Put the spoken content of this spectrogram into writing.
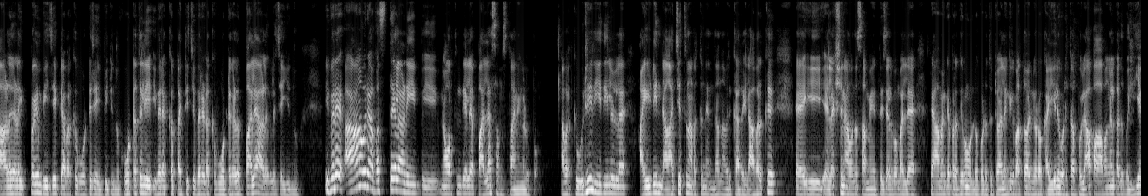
ആളുകളെ ഇപ്പോഴും ബി ജെ പി അവർക്ക് വോട്ട് ചെയ്യിപ്പിക്കുന്നു. കൂട്ടത്തിൽ ഇവരൊക്കെ പറ്റിച്ച് ഇവരുടെയൊക്കെ വോട്ടുകൾ പല ആളുകൾ ചെയ്യുന്നു. ഇവരെ ആ ഒരു അവസ്ഥയിലാണ് ഈ നോർത്ത് ഇന്ത്യയിലെ പല സംസ്ഥാനങ്ങളും ഇപ്പം. അവർക്ക് ഒരു രീതിയിലുള്ള ഐഡിയൻ രാജ്യത്ത് നടക്കുന്ന എന്താണെന്ന് അവർക്ക് അറിയില്ല അവർക്ക് ഈ ഇലക്ഷൻ ആവുന്ന സമയത്ത് ചിലപ്പം വല്ല രാമന്റെ പ്രതിമ കൊണ്ട് കൊടുത്തിട്ടോ അല്ലെങ്കിൽ പത്തോ അഞ്ഞൂറോ കയ്യിൽ കൊടുത്താൽ പോലും ആ പാവങ്ങൾക്ക് അത് വലിയ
